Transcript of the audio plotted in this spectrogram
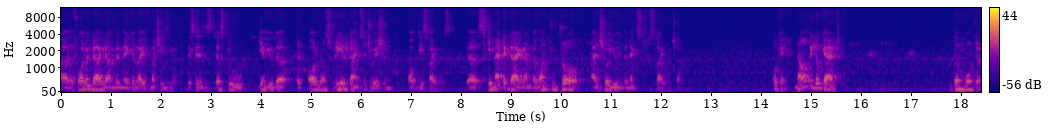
Uh, the following diagram will make your life much easier. This is just to give you the, the almost real-time situation of these fibers. The schematic diagram, the one to draw, I'll show you in the next slide, inshallah. Okay, now we look at the motor.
